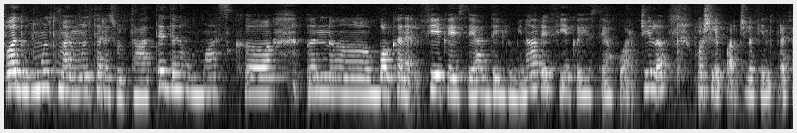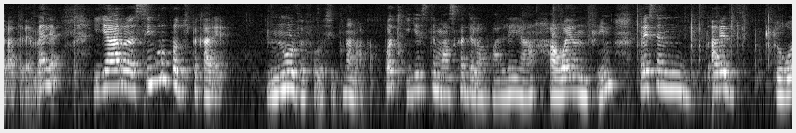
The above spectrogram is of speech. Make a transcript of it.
văd mult mai multe rezultate de la o mască în uh, borcanel, fie că este ea de iluminare, fie că este ea cu argilă, măștile cu argilă fiind preferatele mele, iar singurul produs pe care nu-l voi folosi până la capăt este masca de la Balea Hawaiian Dream, care este, are două,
